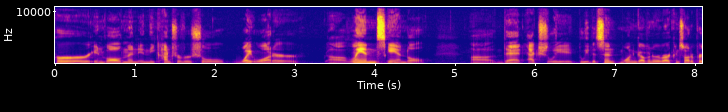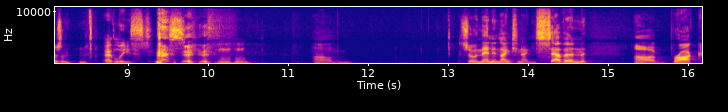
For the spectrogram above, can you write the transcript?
her involvement in the controversial Whitewater uh, land scandal uh, that actually, I believe it sent one governor of Arkansas to prison. At least, yes. mm-hmm. um, so, and then in 1997, uh, Brock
